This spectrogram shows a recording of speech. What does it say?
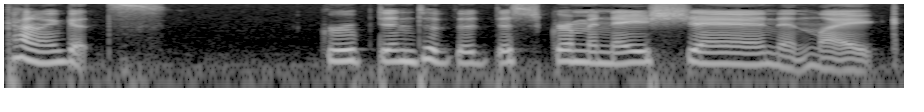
kind of gets grouped into the discrimination and like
